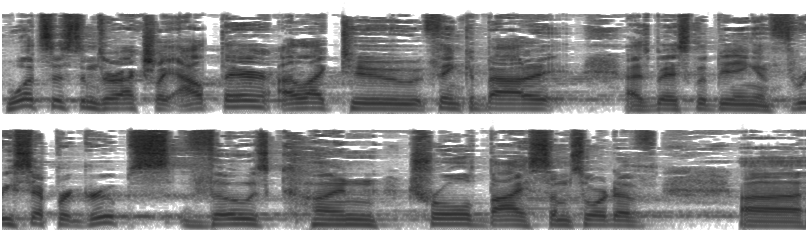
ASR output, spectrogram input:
what systems are actually out there? I like to think about it as basically being in three separate groups, those controlled by some sort of uh,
